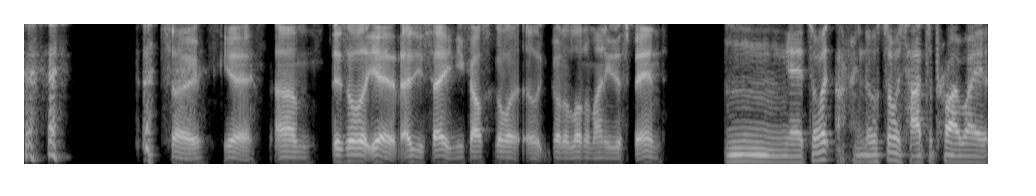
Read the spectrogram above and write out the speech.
So yeah, um, there's a lot. Yeah, as you say, Newcastle got a, got a lot of money to spend. Mm, yeah, it's always, I mean, it's always hard to pry away,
